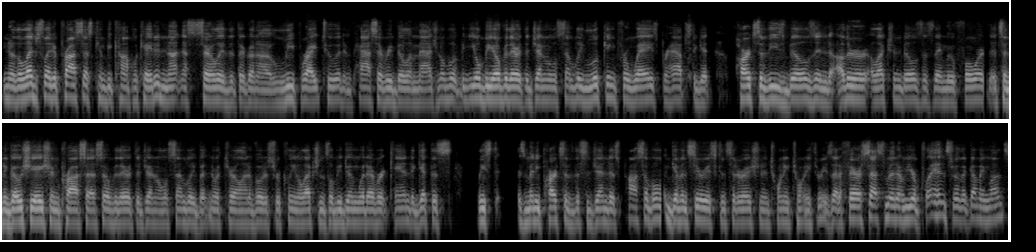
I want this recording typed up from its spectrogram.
you know the legislative process can be complicated not necessarily that they're going to leap right to it and pass every bill imaginable but you'll be over there at the general assembly looking for ways perhaps to get parts of these bills into other election bills as they move forward it's a negotiation process over there at the general assembly but north carolina voters for clean elections will be doing whatever it can to get this at least as many parts of this agenda as possible, given serious consideration in 2023. Is that a fair assessment of your plans for the coming months?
